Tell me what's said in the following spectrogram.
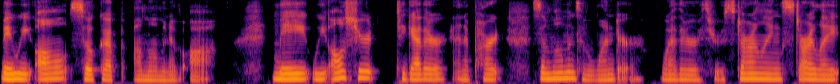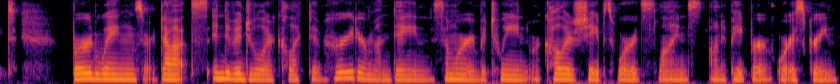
May we all soak up a moment of awe. May we all share together and apart some moments of wonder, whether through starlings, starlight, bird wings or dots, individual or collective, hurried or mundane, somewhere in between, or colors, shapes, words, lines on a paper or a screen.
